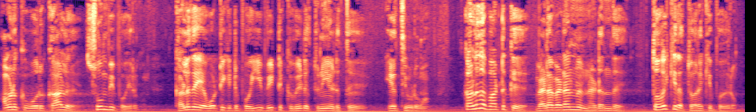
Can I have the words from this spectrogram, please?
அவனுக்கு ஒரு காலு சூம்பி போயிருக்கும். கழுதையை ஓட்டிக்கிட்டு போய் வீட்டுக்கு வீடு துணி எடுத்து ஏற்றி விடுவான். கழுத பாட்டுக்கு வெட வெடன்னு நடந்து துவைக்கிற துறைக்கு போயிடும்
